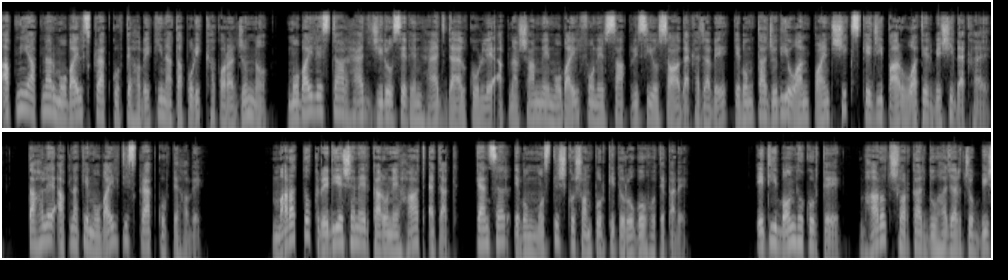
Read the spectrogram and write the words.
আপনি আপনার মোবাইল স্ক্র্যাপ করতে হবে কিনা তা পরীক্ষা করার জন্য মোবাইলে star hash zero seven hash dial করলে আপনার সামনে মোবাইল ফোনের সাপ রিসিও সাওয়া দেখা যাবে এবং তা যদি one point six KG per ওয়াটের বেশি দেখায়, তাহলে আপনাকে মোবাইলটি স্ক্র্যাপ করতে হবে। মারাত্মক রেডিয়েশনের কারণে হার্ট অ্যাটাক, ক্যান্সার এবং মস্তিষ্ক সম্পর্কিত রোগও হতে পারে। এটি বন্ধ করতে ভারত সরকার দু হাজার চব্বিশ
